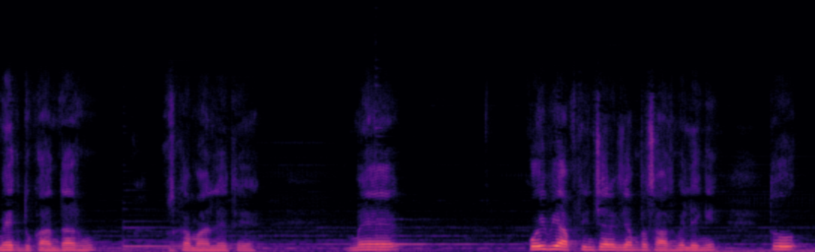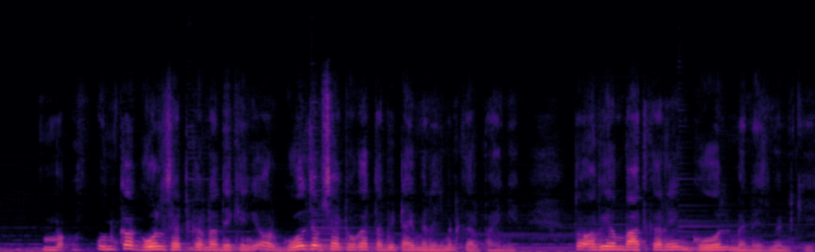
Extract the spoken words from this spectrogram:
मैं एक दुकानदार हूँ, उसका मान लेते हैं। मैं कोई भी आप तीन चार एग्जांपल साथ में लेंगे तो उनका गोल सेट करना देखेंगे और गोल जब सेट होगा तभी टाइम मैनेजमेंट कर पाएँगे। तो अभी हम बात कर रहे हैं गोल मैनेजमेंट की।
